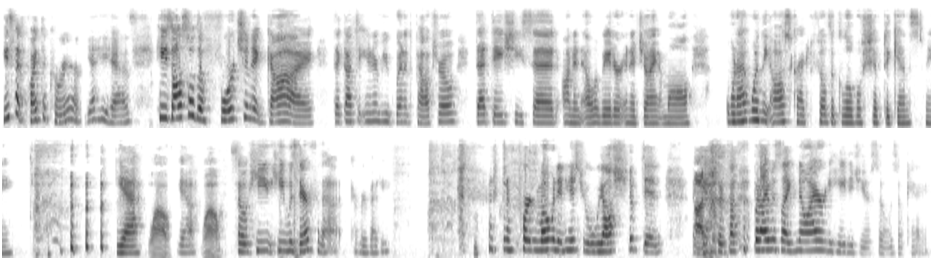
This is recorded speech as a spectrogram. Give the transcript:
He's had quite the career. yeah, he has. He's also the fortunate guy that got to interview Gwyneth Paltrow that day. She said on an elevator in a giant mall, "When I won the Oscar, I could feel the global shift against me." yeah, Wow. yeah. Wow. So he he was there for that. Everybody. An important moment in history where we all shifted against I- But I was like, no, I already hated you, so it was okay.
